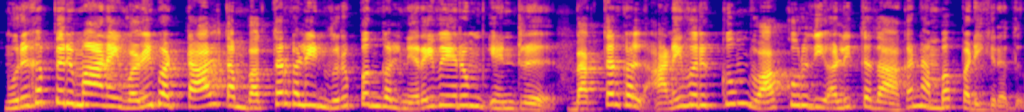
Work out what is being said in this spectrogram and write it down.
முருகப்பெருமானை வழிபட்டால் தம் பக்தர்களின் விருப்பங்கள் நிறைவேறும் என்று பக்தர்கள் அனைவருக்கும் வாக்குறுதி அளித்ததாக நம்பப்படுகிறது.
